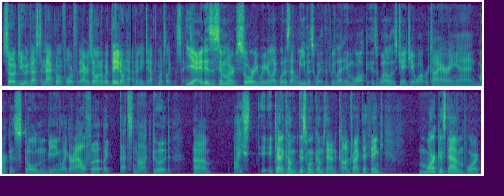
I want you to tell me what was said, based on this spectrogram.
So do you invest in that going forward for the Arizona, where they don't have any depth, much like the Saints? Yeah, it is a similar story where you're like, what does that leave us with if we let him walk as well as J.J. Watt retiring and Marcus Golden being like our alpha? Like, that's not good. Um, I it kind of come. This one comes down to contract. I think Marcus Davenport.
